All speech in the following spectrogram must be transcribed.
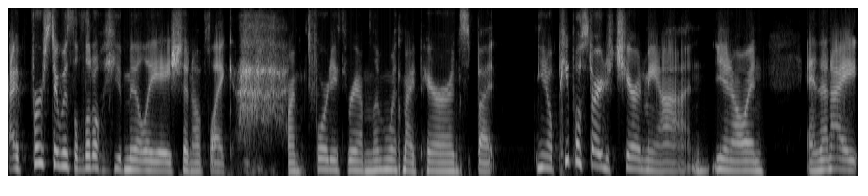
At first, it was a little humiliation of like, ah, I'm 43, I'm living with my parents, but you know, people started cheering me on, you know, and and then I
